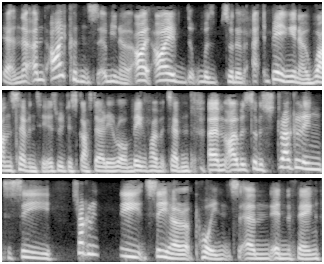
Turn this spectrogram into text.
yeah, and, and I couldn't, you know, I I was sort of uh, being, you know, 170 as we discussed earlier on, being five foot seven. Um, I was sort of struggling to see, struggling to see, see her at points um in the thing,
